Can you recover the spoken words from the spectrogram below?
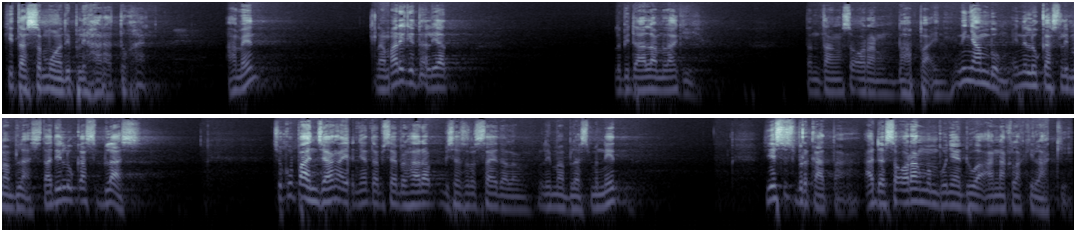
kita semua dipelihara Tuhan. Amin. Nah mari kita lihat lebih dalam lagi tentang seorang bapak ini. Ini nyambung, ini Lukas 15. Tadi Lukas 11. Cukup panjang ayatnya tapi saya berharap bisa selesai dalam 15 menit. Yesus berkata, ada seorang mempunyai dua anak laki-laki.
